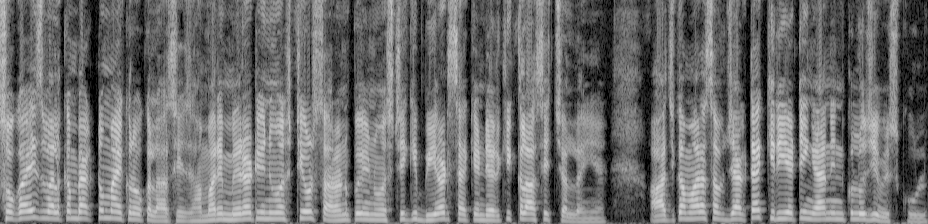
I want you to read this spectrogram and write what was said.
So guys welcome back to micro classes हमारे मेरठ यूनिवर्सिटी और सहारनपुर यूनिवर्सिटी की बीएड सेकेंड ईयर की क्लासेज चल रही हैं। आज का हमारा सब्जेक्ट है क्रिएटिंग एन इंक्लूसिव स्कूल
